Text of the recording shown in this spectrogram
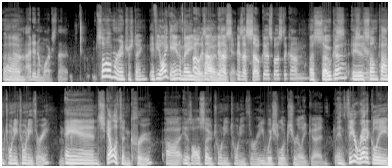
Uh, I didn't watch that. Some of them are interesting. If you like anime, you'll Oh, is, probably a, like is, it. a, is Ahsoka supposed to come? Ahsoka this- this is year? sometime 2023. And Skeleton Crew uh, is also 2023, which looks really good. And theoretically,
